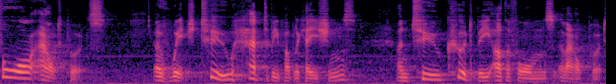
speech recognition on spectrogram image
four outputs, of which two had to be publications and two could be other forms of output.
